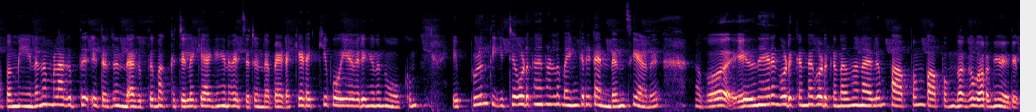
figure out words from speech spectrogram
അപ്പം മീനെ നമ്മളകത്ത് ഇട്ടിട്ടുണ്ട്. അകത്ത് ബക്കറ്റിലൊക്കെ ആക്കി ഇങ്ങനെ വെച്ചിട്ടുണ്ട്. അപ്പോൾ ഇടയ്ക്കിടയ്ക്ക് പോയി അവരിങ്ങനെ നോക്കും. എപ്പോഴും തീറ്റ കൊടുക്കാനുള്ള ഭയങ്കര ടെൻഡൻസിയാണ് അപ്പോൾ ഏത് നേരം കൊടുക്കണ്ട കൊടുക്കണ്ടെന്ന് പറഞ്ഞാലും പാപ്പം പാപ്പം എന്നൊക്കെ പറഞ്ഞു വരും.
